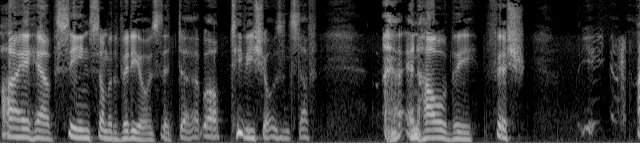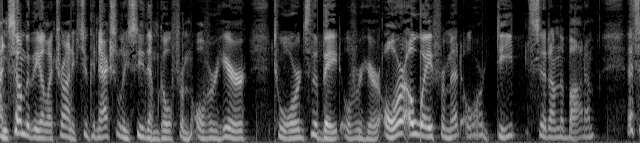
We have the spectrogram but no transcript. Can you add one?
I have seen some of the videos that, uh, well, TV shows and stuff, and how the fish, on some of the electronics, you can actually see them go from over here towards the bait over here, or away from it, or deep, sit on the bottom. That's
